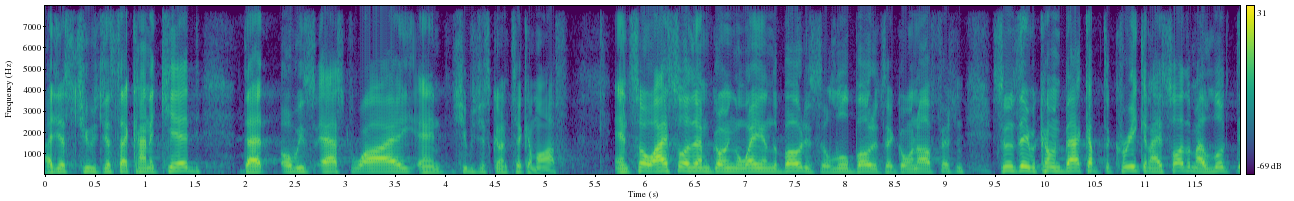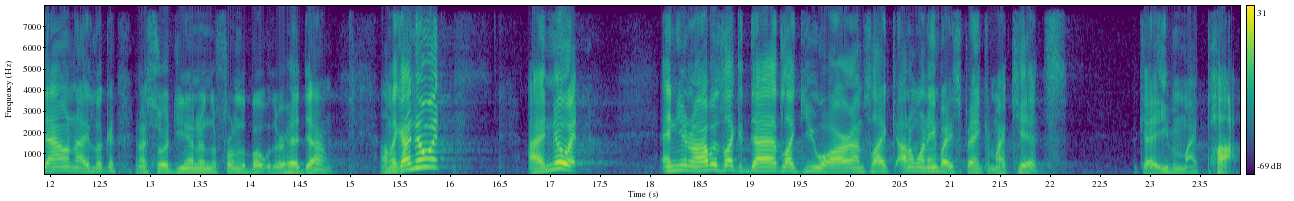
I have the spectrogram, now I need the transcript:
I just, she was just that kind of kid that always asked why, and she was just going to tick him off. And so I saw them going away in the boat. It's a little boat as they're going off fishing. As soon as they were coming back up the creek, and I saw them, I looked down, and I look, and I saw Deanna in the front of the boat with her head down. I'm like, I knew it. I knew it. And you know, I was like a dad, like you are. I was like, I don't want anybody spanking my kids. Okay, even my pop.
